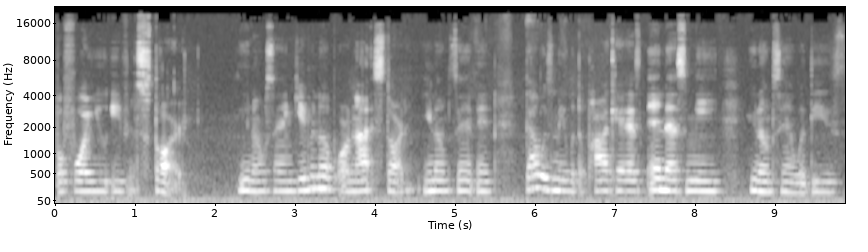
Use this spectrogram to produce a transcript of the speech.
before you even start. You know what I'm saying? Giving up or not starting. You know what I'm saying? And that was me with the podcast and that's me, you know what I'm saying, with these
